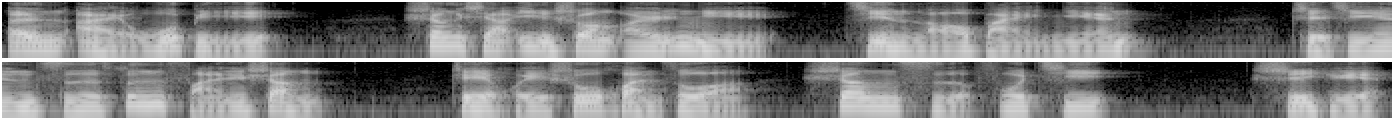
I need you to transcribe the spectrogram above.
恩爱无比，生下一双儿女，尽老百年，至今子孙繁盛。这回书唤作生死夫妻。诗曰：“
